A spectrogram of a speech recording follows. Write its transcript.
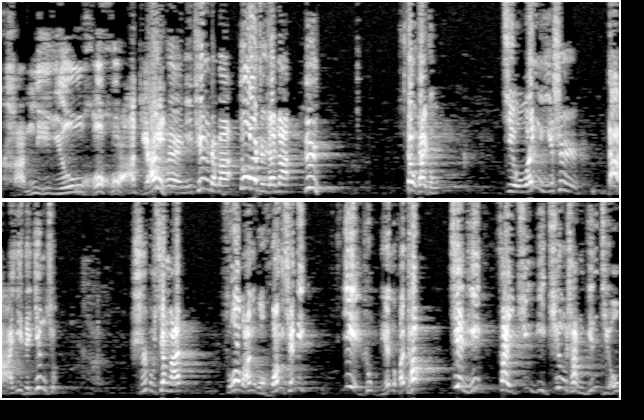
看你有何话讲。哎，你听着吧，多着呢。嗯，窦寨主，久闻你是大义的英雄。实不相瞒，昨晚我黄贤弟夜入连环套，见你在聚义厅上饮酒。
